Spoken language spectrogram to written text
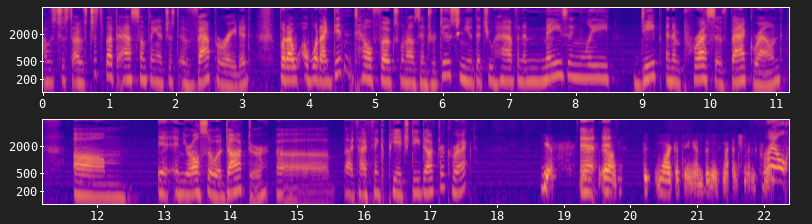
I was just I was just about to ask something and it just evaporated. But I, what I didn't tell folks when I was introducing you that you have an amazingly deep and impressive background, um, and you're also a doctor. Uh, I, I, think a PhD doctor, correct? Yes. And, yes. Um, marketing and business management. Correct? Well,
